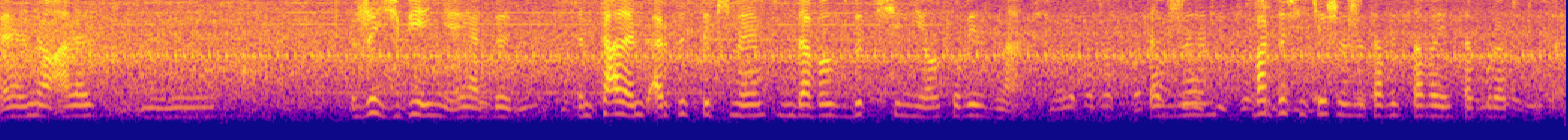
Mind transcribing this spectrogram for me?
e, no ale mm, rzeźbienie, jakby ten talent artystyczny dawał zbyt silnie o sobie znać. Także bardzo się cieszę, że ta wystawa jest akurat tutaj.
